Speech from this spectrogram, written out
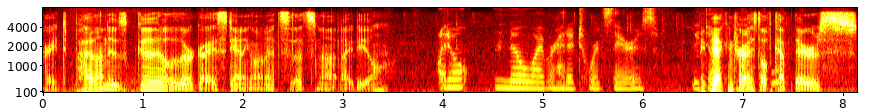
Alright, pylon is good, although our guy is standing on it, so that's not ideal. I don't know why we're headed towards theirs. We Maybe I can try stealth cap theirs.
